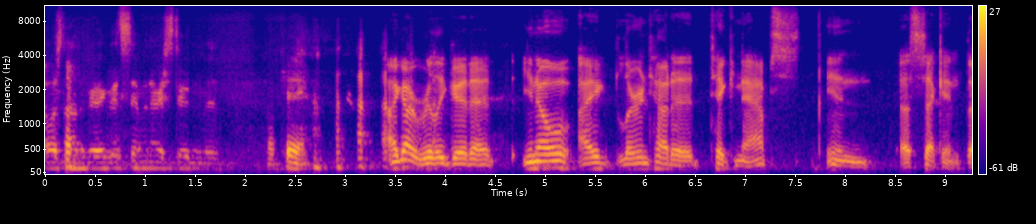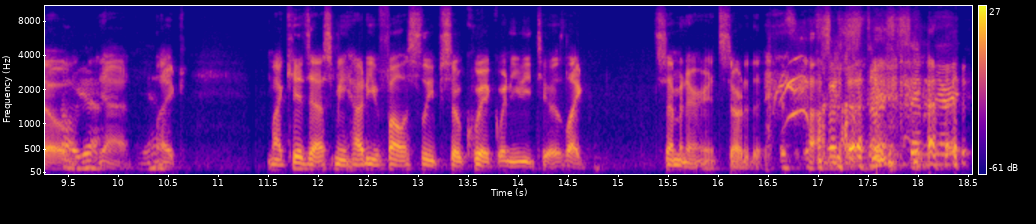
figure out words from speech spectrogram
I was not a very good seminary student, man. Okay. I got really good at, you know, I learned how to take naps in a second though. Oh, yeah. Yeah. Yeah. Like my kids asked me, how do you fall asleep so quick when you need to? I was like, seminary, it started it. Starts seminary,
